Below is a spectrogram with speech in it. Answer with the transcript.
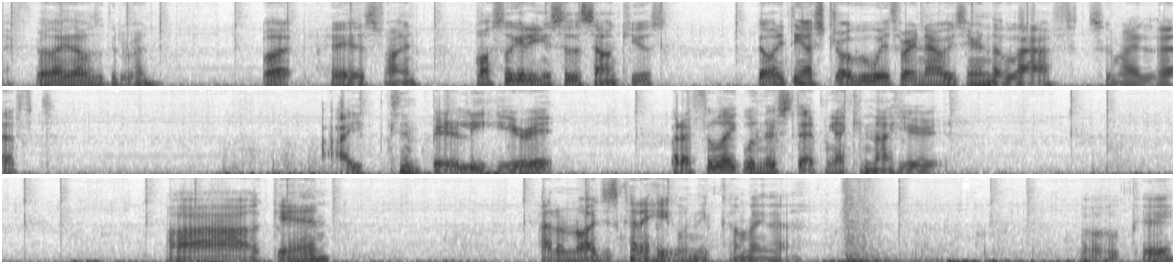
I feel like that was a good run. But hey, it's fine. I'm also getting used to the sound cues. The only thing I struggle with right now is hearing the laugh to my left. I can barely hear it, but I feel like when they're stepping, I cannot hear it. Ah, again? I don't know, I just kind of hate when they come like that. Okay.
